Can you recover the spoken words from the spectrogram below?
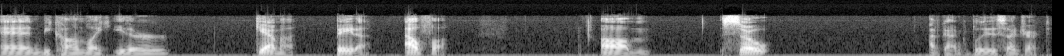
and become like either gamma, beta, alpha. Um, so I've gotten completely sidetracked.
